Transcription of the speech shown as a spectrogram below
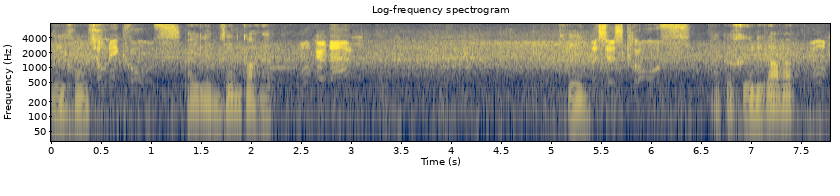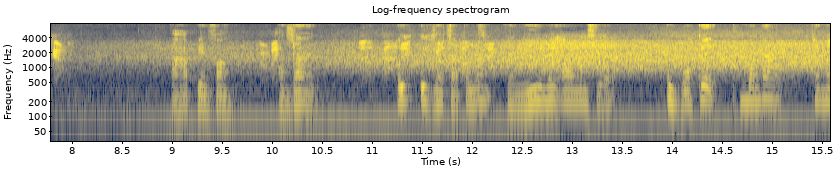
นี่โค้ชไปเล็มเส้นก่อนครับคืนแล้วก็คืนอีกรอบครับ Walker. มาเปลี่ยนฝั่งเอาได้เฮ้ยเฮ้ยอย่าจับกันลั่นอย่างนี้ไม่เอามันเสียอุ้ยวอลเกอร์ทำบอลได้ยังไง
